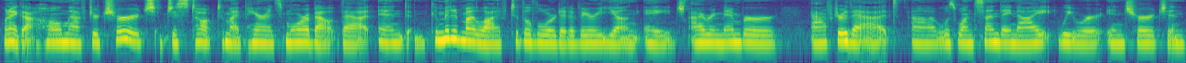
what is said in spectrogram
when I got home after church, just talked to my parents more about that and committed my life to the Lord at a very young age. I remember after that uh, was one Sunday night. We were in church, and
